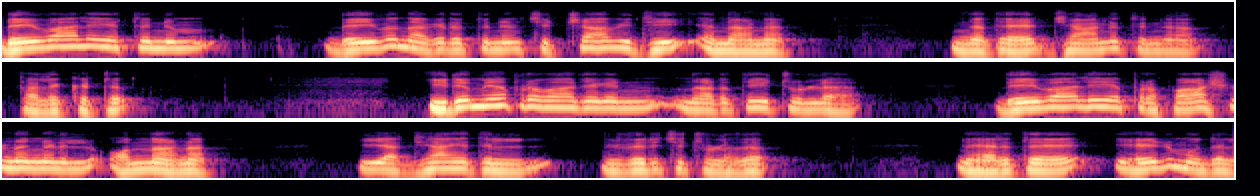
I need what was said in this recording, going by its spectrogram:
ദൈവാലയത്തിനും ദൈവനഗരത്തിനും ശിക്ഷാവിധി എന്നാണ് ഇന്നത്തെ ധ്യാനത്തിന് തലക്കെട്ട്. ഇരമ്യ പ്രവാചകൻ നടത്തിയിട്ടുള്ള ദേവാലയ പ്രഭാഷണങ്ങളിൽ ഒന്നാണ് ഈ അധ്യായത്തിൽ വിവരിച്ചിട്ടുള്ളത്. നേരത്തെ ഏഴ് മുതൽ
